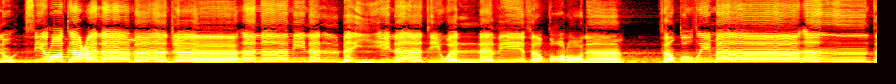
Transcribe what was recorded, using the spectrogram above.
نؤثرك على ما جاءنا من البينات والذي فطرنا. فاقض ما أنت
